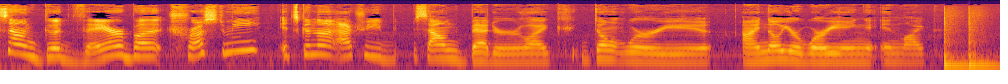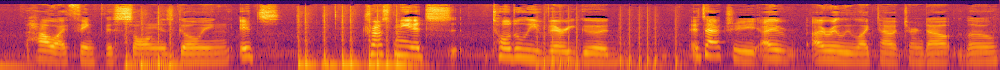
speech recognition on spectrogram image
Sound good there, but trust me, it's gonna actually sound better. Like, don't worry. I know you're worrying in like how I think this song is going. It's trust me, it's totally very good. It's actually I I really liked how it turned out though.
